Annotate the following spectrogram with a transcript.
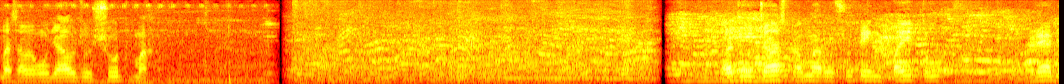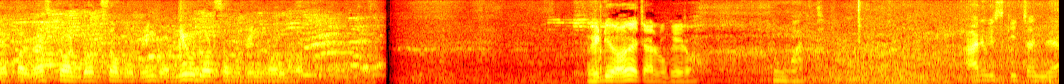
બસ હવે હું જાઉં છું શૂટમાં. હજુ જસ્ટ અમારું શૂટિંગ પૈતું. રેડ એપલ રેસ્ટોરન્ટ દોઢસો ફૂટ રિંગ રોડ ન્યૂ દોઢસો ફૂટ રિંગ રોડ ઉપર. વીડિયો હવે ચાલુ કર્યો. શું વાત છે? આરવીસ કિચન છે.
